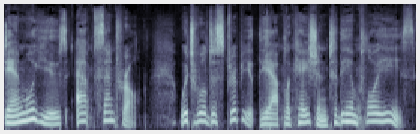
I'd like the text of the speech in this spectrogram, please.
Dan will use App Central, which will distribute the application to the employees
